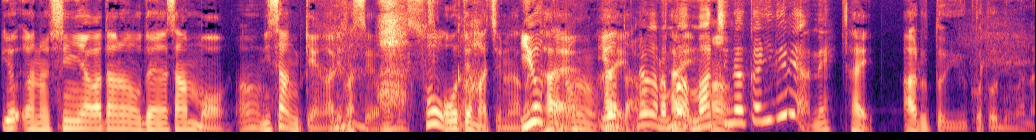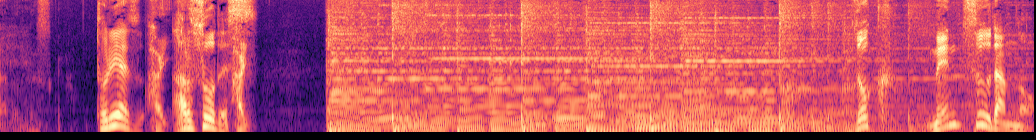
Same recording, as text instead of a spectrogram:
よあの深夜型のうどん屋さんも2、3軒ありますよ。あそうか。大手町の中。言おうたなはい。だからまあはい。街中に出りゃねはい。あるということにはなるんですけど。とりあえず、はい。あるそうです。はい。続、メンツー団の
